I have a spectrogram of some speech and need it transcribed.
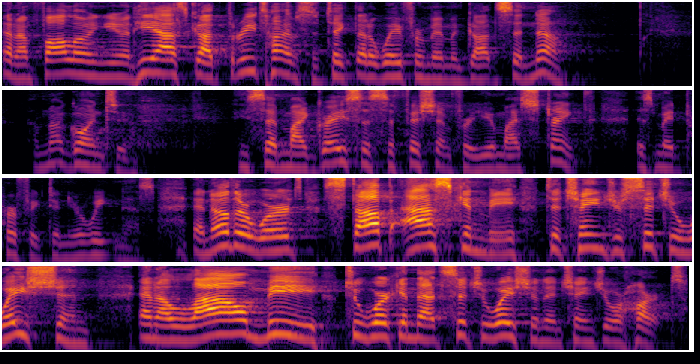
and I'm following you. And he asked God three times to take that away from him, and God said, No, I'm not going to. He said, My grace is sufficient for you. My strength is made perfect in your weakness. In other words, stop asking me to change your situation and allow me to work in that situation and change your heart.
